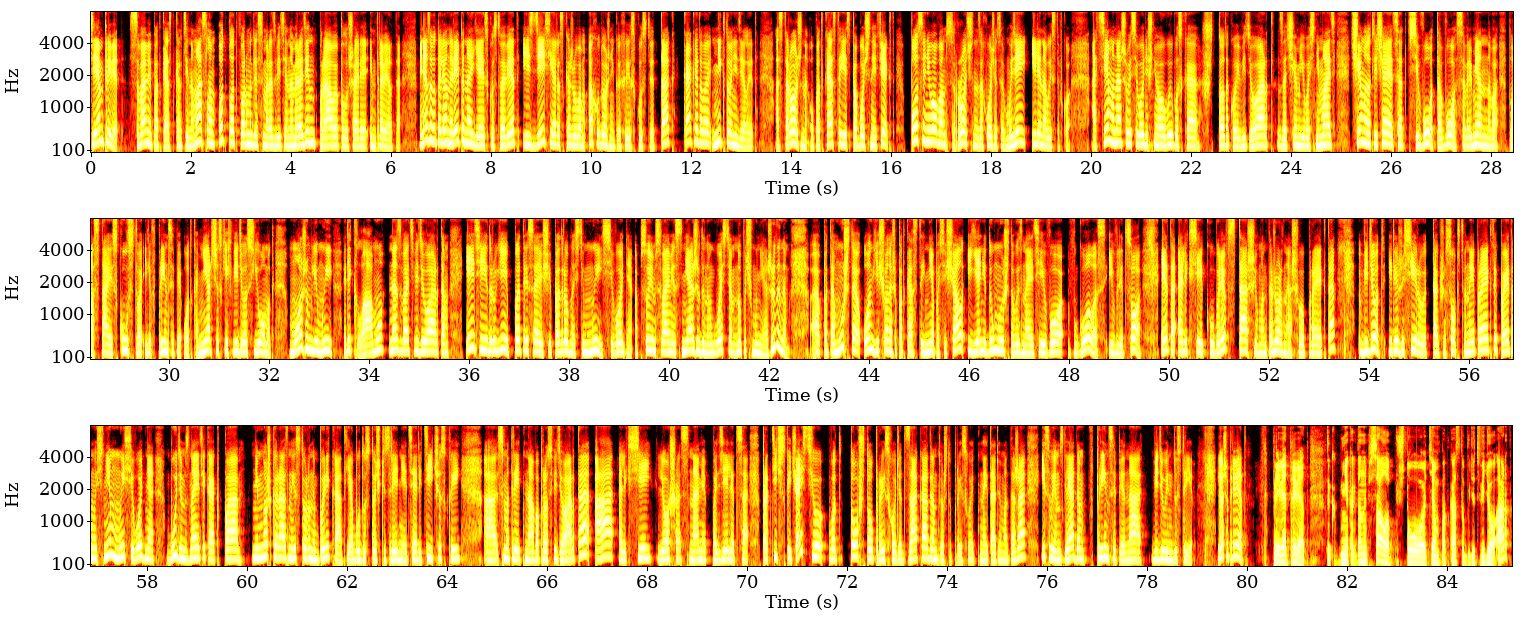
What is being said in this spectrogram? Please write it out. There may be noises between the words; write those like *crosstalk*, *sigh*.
Всем привет! С вами подкаст «Картина маслом» от платформы для саморазвития номер один «Правое полушарие интроверта». Меня зовут Алена Репина, я искусствовед, и здесь я расскажу вам о художниках и искусстве так, как этого никто не делает. Осторожно, у подкаста есть побочный эффект. После него вам срочно захочется в музей или на выставку. А тема нашего сегодняшнего выпуска — что такое видеоарт, зачем его снимать, чем он отличается от всего того современного пласта искусства или, в принципе, от коммерческих видеосъемок, можем ли мы рекламу назвать видеоартом. Эти и другие потрясающие подробности мы сегодня обсудим с вами с неожиданным гостем, но почему неожиданным, а, потому что он еще наши подкасты не посещал, и я не думаю, что вы знаете его в голос и в лицо. Это Алексей Кубарев, старший монтажер нашего проекта, ведет и режиссирует также собственные проекты, поэтому с ним мы сегодня будем, знаете, как по немножко разные стороны баррикад. Я буду с точки зрения теоретической а, смотреть на вопрос видеоарта, а Алексей, Лёша с нами поделится практической частью вот то, что происходит за кадром, то, что происходит на этапе монтажа и своим взглядом, в принципе, на видеоиндустрию. Лёша, привет! Привет, привет. Ты мне когда написала, что тема подкаста будет видеоарт,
